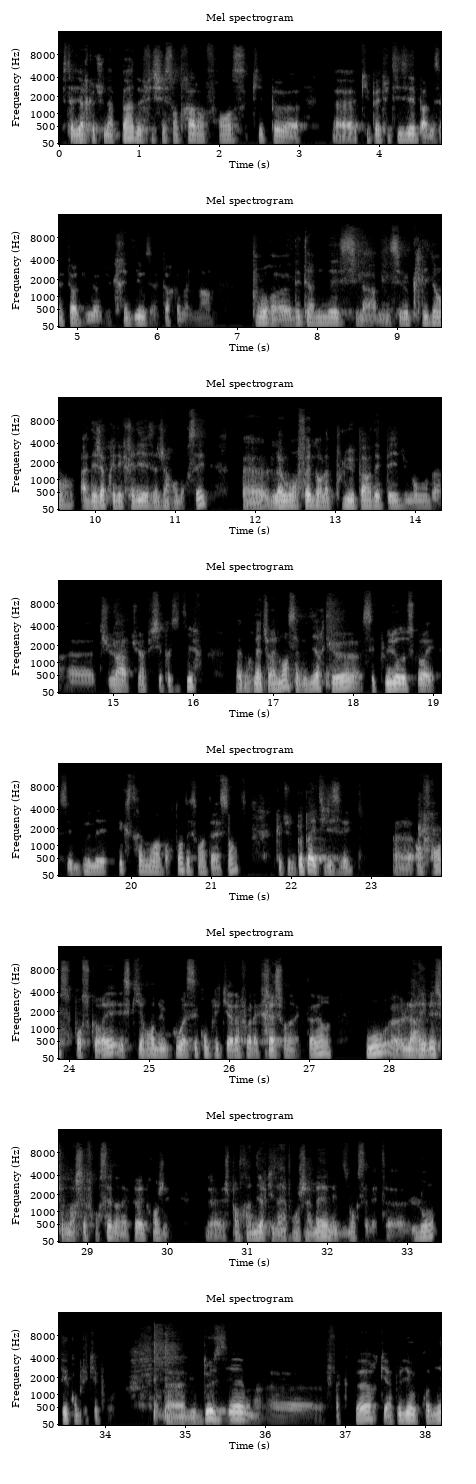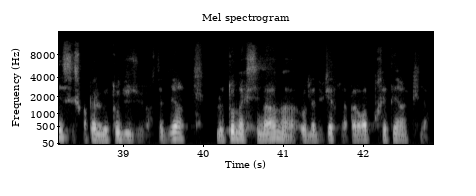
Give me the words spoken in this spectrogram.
C'est-à-dire que tu n'as pas de fichier central en France qui peut, euh, euh, qui peut être utilisé par des acteurs du, crédit ou des acteurs comme Alma pour déterminer si, la, si le client a déjà pris des crédits et les a déjà remboursés. Là où en fait, dans la plupart des pays du monde, tu, as, tu as un fichier positif. donc naturellement, ça veut dire que c'est plus dur de scorer. C'est une donnée extrêmement importante et sont intéressantes que tu ne peux pas utiliser euh, en France pour scorer, et ce qui rend du coup assez compliqué à la fois la création d'un acteur ou euh, l'arrivée sur le marché français d'un acteur étranger. Euh, je suis pas en train de dire qu'ils n'arriveront jamais, mais disons que ça va être long et compliqué pour eux. le deuxième facteur qui est un peu lié au premier, c'est ce qu'on appelle le taux d'usure, c'est-à-dire le taux maximum au-delà duquel tu n'as pas le droit de prêter un client.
